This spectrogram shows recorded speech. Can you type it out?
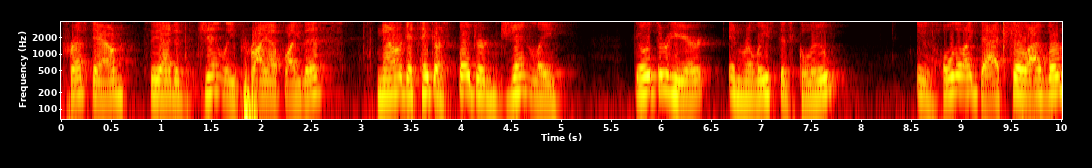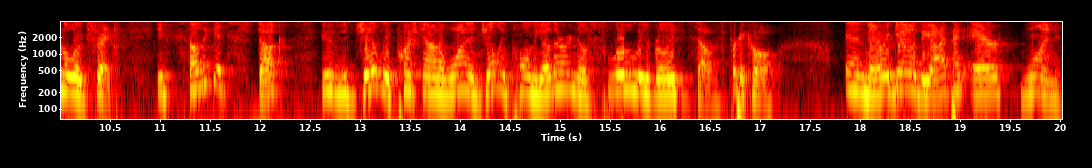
press down, so that I just gently pry up like this. Now we're to take our spudger and gently go through here and release this glue. Just hold it like that. So I learned a little trick. If something gets stuck, you gently push down on one and gently pull on the other and it'll slowly release itself. It's pretty cool. And there we go. The iPad Air 1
